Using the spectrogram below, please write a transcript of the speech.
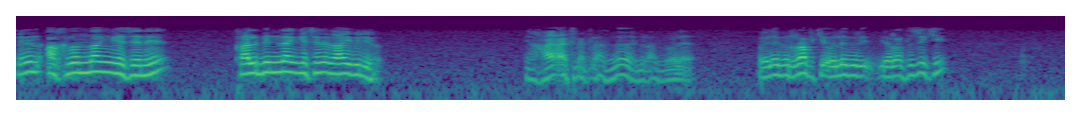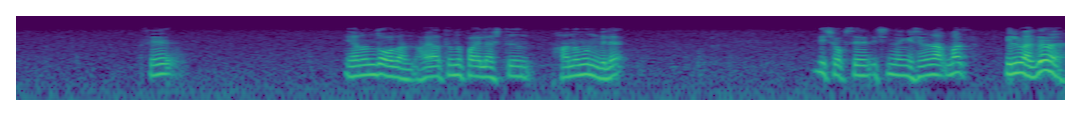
senin aklından geçeni, kalbinden geçeni dahi biliyor. Yani hayal etmek lazım değil mi? Biraz böyle Öyle bir Rab ki, öyle bir yaratıcı ki senin yanında olan, hayatını paylaştığın hanımın bile birçok senin içinden geçeni ne yapmaz? Bilmez değil mi?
